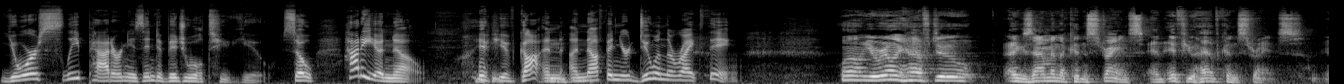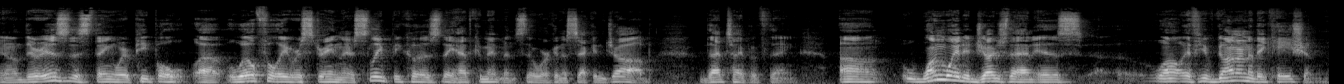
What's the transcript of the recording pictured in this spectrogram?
your sleep pattern is individual to you. So, how do you know if you've gotten enough and you're doing the right thing? Well, you really have to examine the constraints and if you have constraints. You know, there is this thing where people uh, willfully restrain their sleep because they have commitments, they're working a second job, that type of thing. Uh, one way to judge that is uh, well, if you've gone on a vacation,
